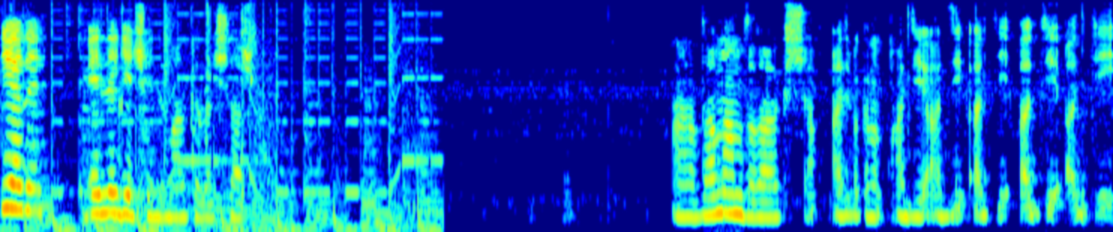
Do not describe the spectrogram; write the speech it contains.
Diğeri ele geçelim arkadaşlar. Tamamdır arkadaşlar. Hadi bakalım. Hadi hadi hadi hadi hadi.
